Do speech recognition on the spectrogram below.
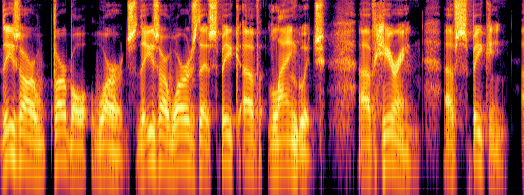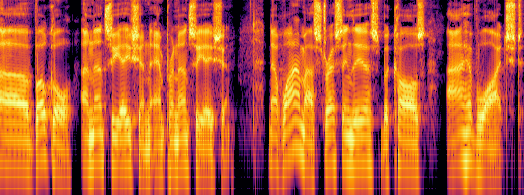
These are verbal words. These are words that speak of language, of hearing, of speaking, of vocal enunciation and pronunciation. Now, why am I stressing this? Because I have watched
